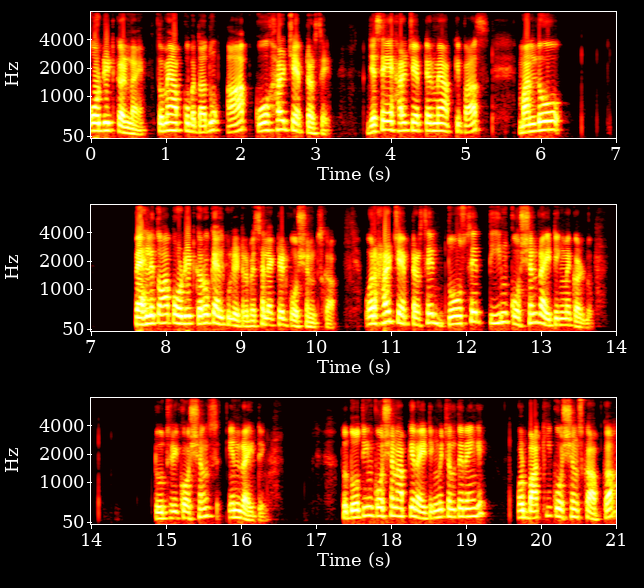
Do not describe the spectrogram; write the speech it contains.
ऑडिट करना है? तो मैं आपको बता दूँ, आपको हर चैप्टर से, जैसे हर चैप्टर में आपके पास, मान लो पहले तो आप ऑडिट करो कैलकुलेटर पे सिलेक्टेड क्वेश्चंस का। और हर चैप्टर से दो से तीन क्वेश्चन राइटिंग में कर लो। Two three questions in writing तो दो तीन क्वेश्चन आपके राइटिंग में चलते रहेंगे और बाकी क्वेश्चंस का आपका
